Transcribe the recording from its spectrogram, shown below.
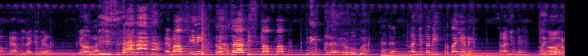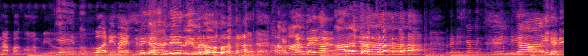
Oke, ambil aja bel. Yuk, Habis. eh maaf, ini rokok saya habis, maaf maaf. Ini ada rokok gua. Ada. Lanjut tadi pertanyaannya selanjutnya. Oh, oh kenapa gua ngambil Iya, iya, tuh. Wah, dia nanya sendiri jawab sendiri, Bro. Kenapa? daftarnya. Udah disiapin skrip Iya. jadi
